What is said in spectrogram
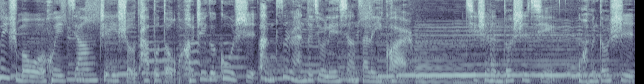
为什么我会将这一首《他不懂》和这个故事很自然的就联想在了一块儿。其实很多事情，我们都是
